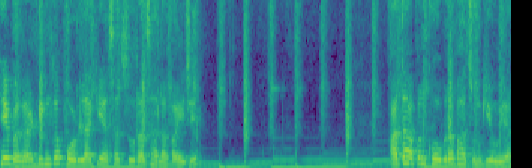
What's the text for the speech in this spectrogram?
हे बघा डिंक फोडला की असा चुरा झाला पाहिजे. आता आपण खोबरं भाजून घेऊया.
